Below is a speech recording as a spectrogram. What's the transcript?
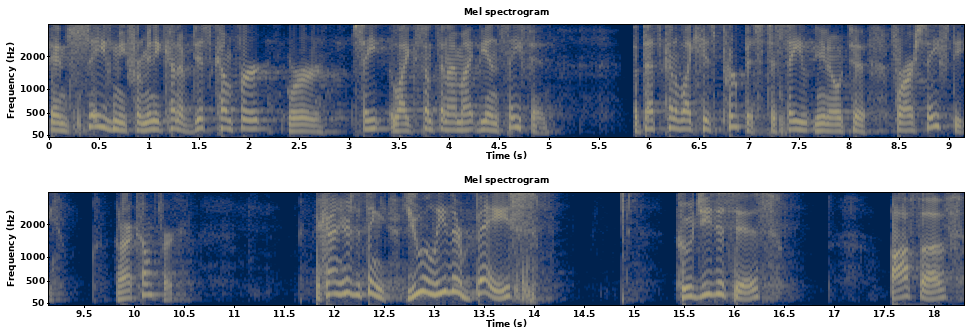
and save me from any kind of discomfort or say, like something I might be unsafe in. But that's kind of like his purpose to save, you know, to, for our safety and our comfort. And kind of here's the thing you will either base who Jesus is off of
